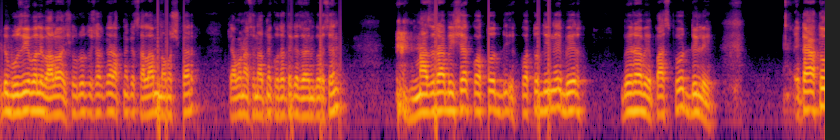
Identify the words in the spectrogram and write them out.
একটু বুঝিয়ে বলে ভালো হয়। সুব্রত সরকার, আপনাকে সালাম, নমস্কার। কেমন আছেন? আপনি কোথা থেকে জয়েন করেছেন? মাজরা ভিসা কত দি- কত দিনে বের বের হবে? পাসপোর্ট দিলে। এটা তো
